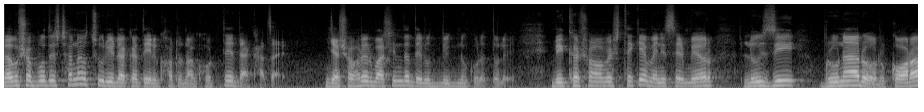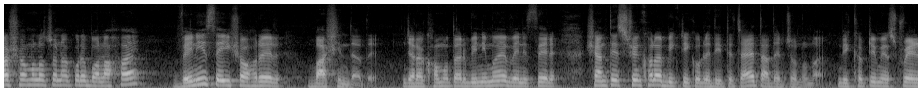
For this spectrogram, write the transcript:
ব্যবসা প্রতিষ্ঠানেও চুরি ডাকাতির ঘটনা ঘটতে দেখা যায়, যা শহরের বাসিন্দাদের উদ্বিগ্ন করে তোলে। বিক্ষোভ সমাবেশ থেকে ভেনিসের মেয়র লুইজি ব্রুনারোর কড়া সমালোচনা করে বলা হয় ভেনিস এই শহরের বাসিন্দাদের। যারা ক্ষমতার বিনিময়ে ভেনিসের শান্তি শৃঙ্খলা বিক্রি করে দিতে চায়, তাদের জন্য নয়। বিক্ষোভটি মেস্ট্রের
